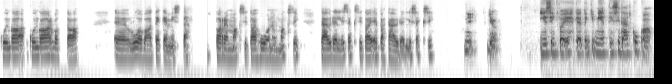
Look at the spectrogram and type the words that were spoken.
Kuinka, kuinka arvottaa luovaa tekemistä paremmaksi tai huonommaksi, täydelliseksi tai epätäydelliseksi. Niin, joo. Ja sitten voi ehkä jotenkin miettiä sitä, että kuka,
